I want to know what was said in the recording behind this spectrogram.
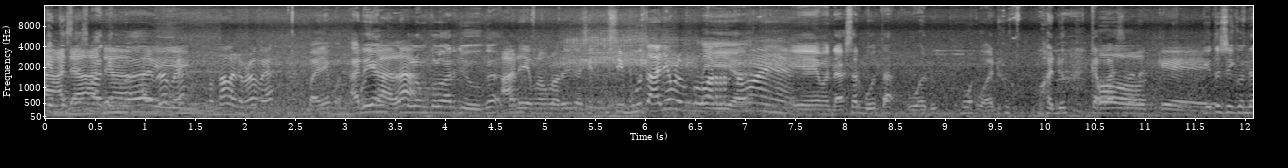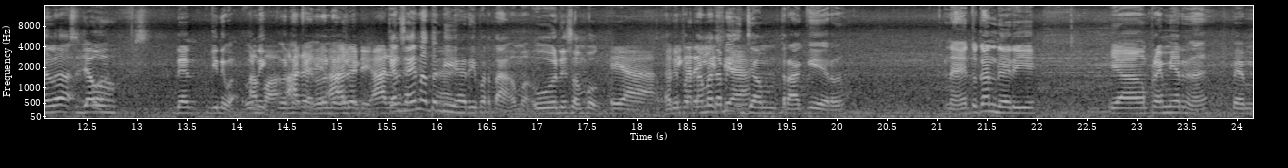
Iya, ke sini ada, semakin ada, baik Ada berapa ya? Total ada berapa ya? banyak ada yang Gundala. belum keluar juga kan? Ada yang belum keluar juga. Si, si Buta aja belum keluar iya. namanya. iya emang dasar buta waduh waduh waduh keras Oh. Oke. gitu sih Gundala Sejauh dan gini pak unik Apa? unik Ada kan, nih, unik, ada unik. nih, ada kan saya nonton di Nah. hari pertama udah sombong Iya, hari pertama tapi ya. jam terakhir nah itu kan dari yang premiernya pem,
